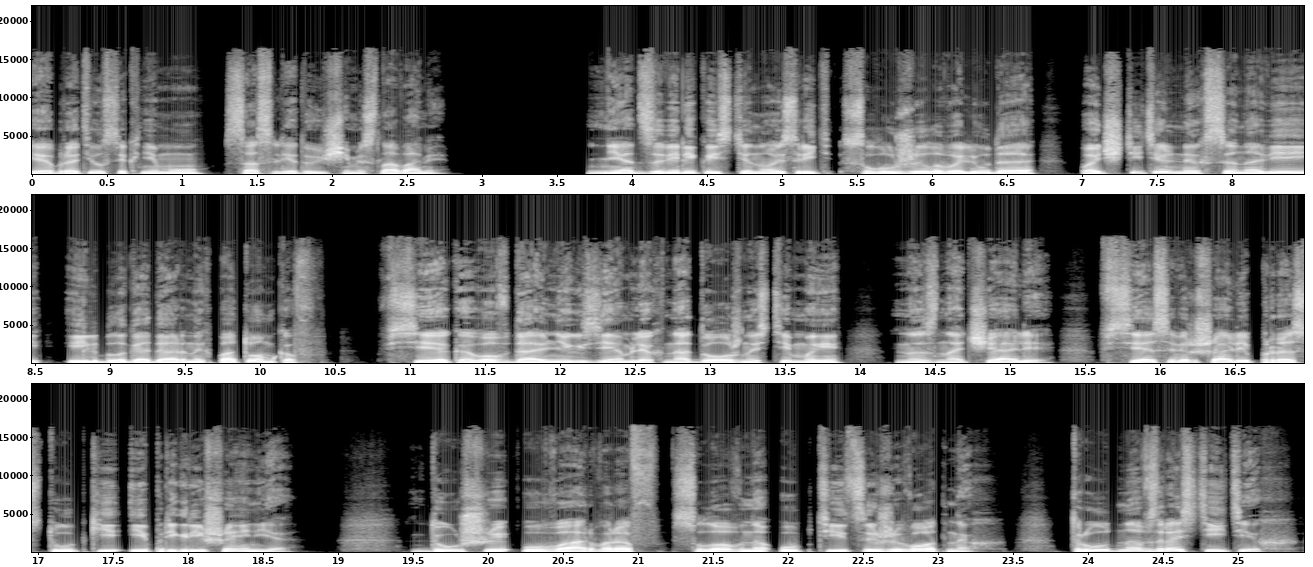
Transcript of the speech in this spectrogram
и обратился к нему со следующими словами. Нет за великой стеной средь служилого люда почтительных сыновей или благодарных потомков. Все, кого в дальних землях на должности мы, назначали, все совершали проступки и прегрешения. Души у варваров словно у птиц и животных. Трудно взрастить их,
